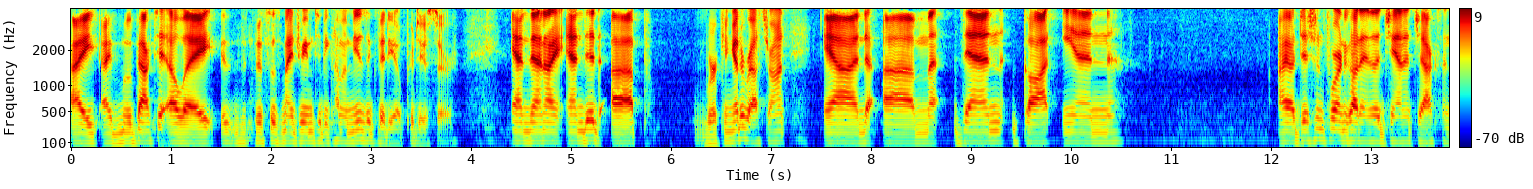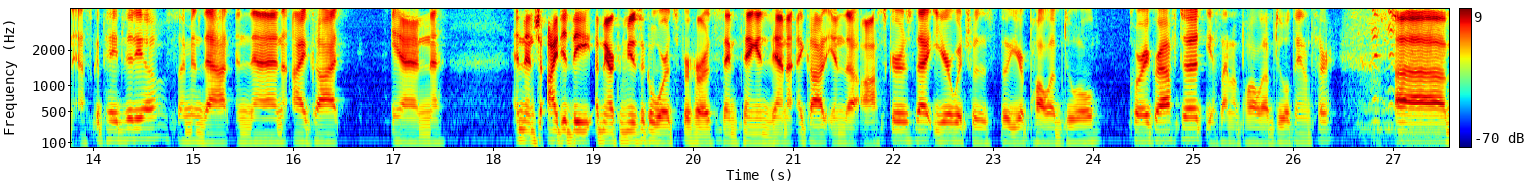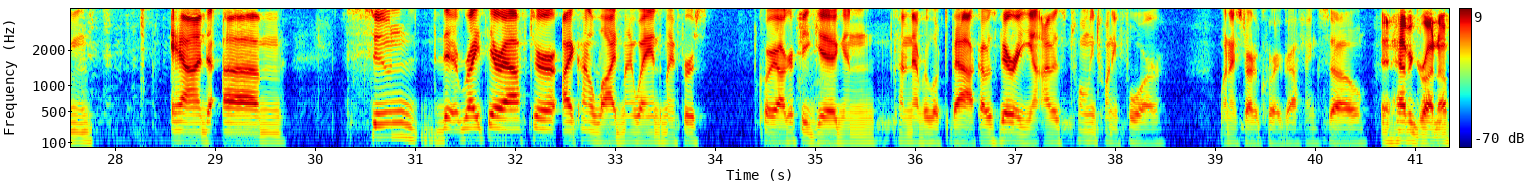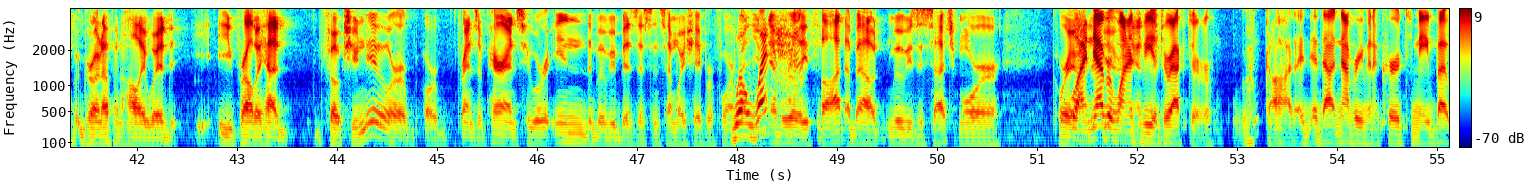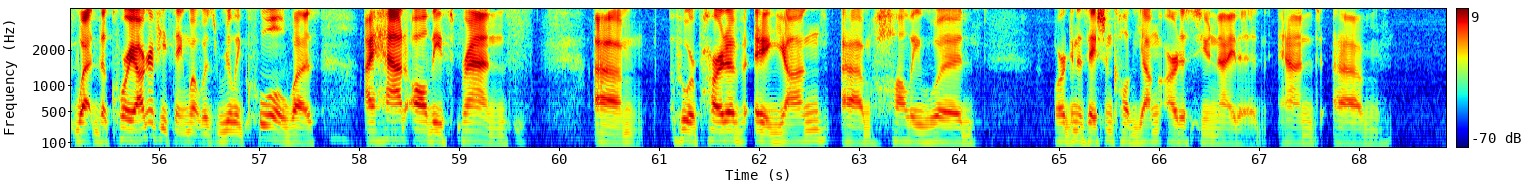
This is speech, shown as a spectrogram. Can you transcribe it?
I, I moved back to LA. This was my dream to become a music video producer, and then I ended up working at a restaurant, and um, then got in. I auditioned for and got in the Janet Jackson Escapade video, so I'm in that, and then I got in, and then I did the American Music Awards for her, same thing, and then I got in the Oscars that year, which was the year Paula Abdul choreographed it. Yes, I'm a Paula Abdul dancer. Um, and um, soon, th- right thereafter, I kind of lied my way into my first choreography gig and kind of never looked back. I was very young. I was only 24 when I started choreographing. So And having grown up grown up in Hollywood, y- you probably had folks you knew or, or friends and parents who were in the movie business in some way, shape, or form. Well, what never really thought about movies as such, more choreography. Well, I never wanted to be a director. Oh, God, I, that never even occurred to me. But what the choreography thing, what was really cool was I had all these friends um, who were part of a young um, Hollywood organization called Young Artists United. And um,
